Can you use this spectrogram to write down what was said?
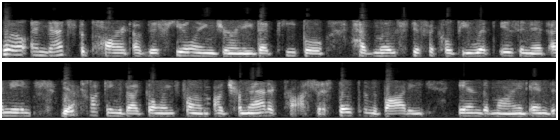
Well, and that's the part of this healing journey that people have most difficulty with, isn't it? I mean, Yeah. we're talking about going from a traumatic process, both in the body and the mind and the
